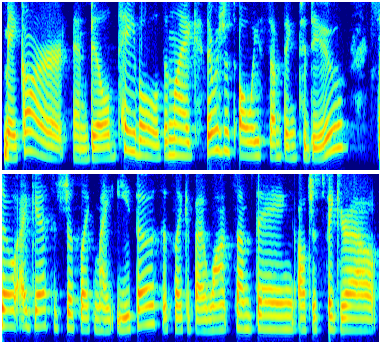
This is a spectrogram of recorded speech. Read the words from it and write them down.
make art and build tables. And like, there was just always something to do. So I guess it's just like my ethos. It's like if I want something, I'll just figure out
